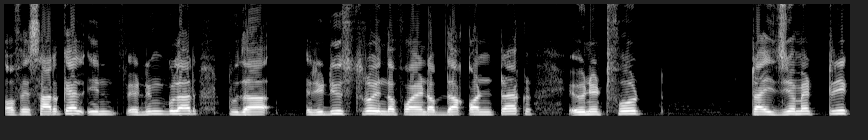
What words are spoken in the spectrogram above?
of a circle in perpendicular to the radius through in the point of the contact unit 4 trigonometric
